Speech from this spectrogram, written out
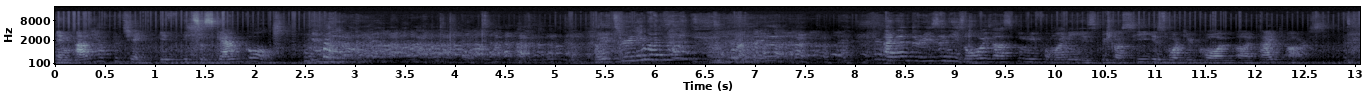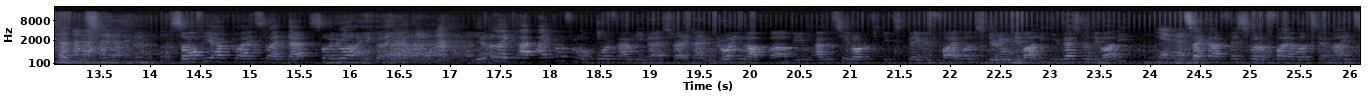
and I have to check if it's a scam call. but it's really my dad. And then the reason he's always asking me for money is because he is what you call uh, tight R's. Some of you have clients like that, so do I. you know, like I, I come from a poor family, guys, right? And growing up, uh, we, I would see a lot of kids play with fireworks during Diwali. You guys know Diwali? Yeah. It's like our festival of fireworks and lights.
